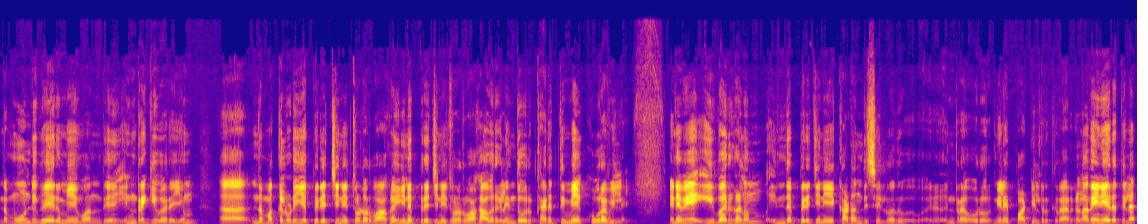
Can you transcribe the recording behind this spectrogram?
இந்த மூன்று பேருமே வந்து இன்றைக்கு வரையும் இந்த மக்களுடைய பிரச்சினை தொடர்பாக இனப்பிரச்சினை தொடர்பாக அவர்கள் எந்த ஒரு கருத்துமே கூறவில்லை. எனவே இவர்களும் இந்த பிரச்சனையை கடந்து செல்வது என்ற ஒரு நிலைப்பாட்டில் இருக்கிறார்கள். அதே நேரத்தில்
